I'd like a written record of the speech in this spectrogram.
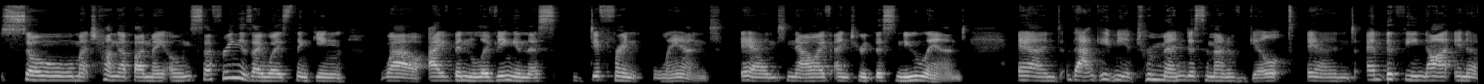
so much hung up on my own suffering as I was thinking, wow, I've been living in this different land and now I've entered this new land. And that gave me a tremendous amount of guilt and empathy, not in a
